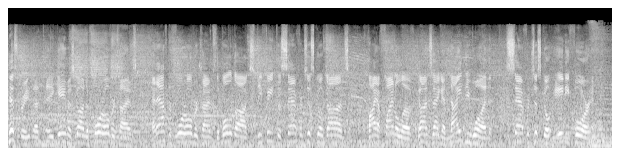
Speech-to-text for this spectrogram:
history that a game has gone to four overtimes. And after four overtimes, the Bulldogs defeat the San Francisco Dons by a final of Gonzaga 91, San Francisco 84.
